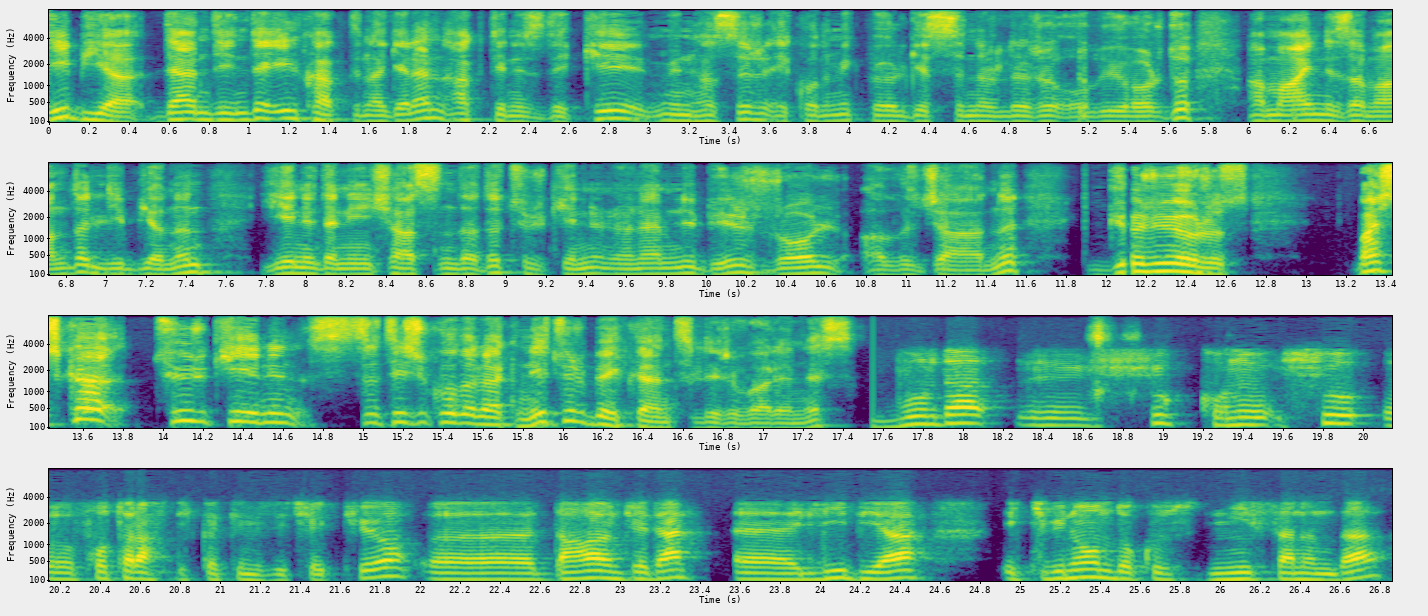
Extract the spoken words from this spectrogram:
Libya dendiğinde ilk aklına gelen Akdeniz'deki münhasır ekonomik bölge sınırları oluyordu. Ama aynı zamanda Libya'nın yeniden inşasında da Türkiye'nin önemli bir rol alacağını görüyoruz. Başka Türkiye'nin stratejik olarak ne tür beklentileri var Enes? Burada e, şu konu, şu e, fotoğraf dikkatimizi çekiyor. E, daha önceden e, Libya 2019 Nisan'ında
